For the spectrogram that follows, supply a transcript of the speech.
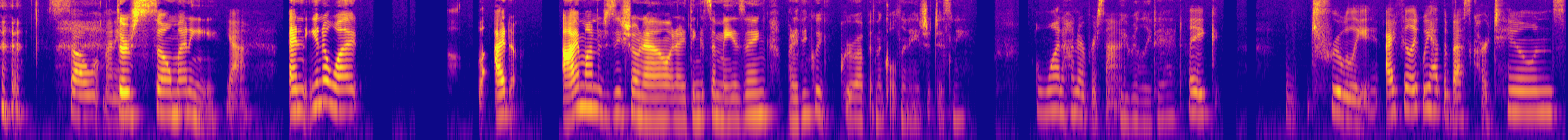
So many. there's so many. yeah. And you know what? I don't, I'm on a Disney show now, and I think it's amazing. But I think we grew up in the golden age of Disney. 100%. We really did. Like, truly, I feel like we had the best cartoons,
